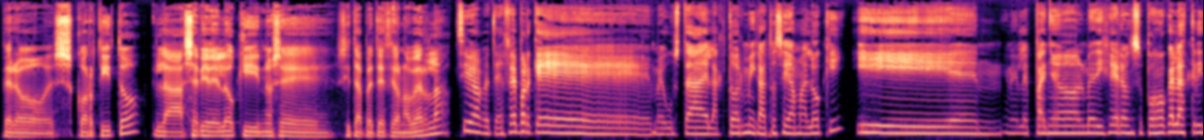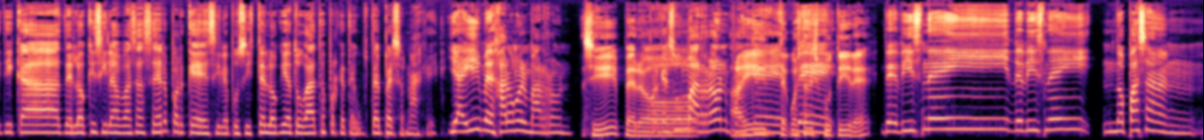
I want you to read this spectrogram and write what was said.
Pero es cortito. La serie de Loki, no sé si te apetece o no verla. Sí me apetece porque me gusta el actor, mi gato se llama Loki y en, en el español me dijeron, supongo que las críticas de Loki sí las vas a hacer porque si le pusiste Loki a tu gato es porque te gusta el personaje. Y ahí me dejaron el marrón. Sí, pero. Porque es un marrón, Ahí te cuesta de- discutir, ¿eh? De Disney, de Disney no pasan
